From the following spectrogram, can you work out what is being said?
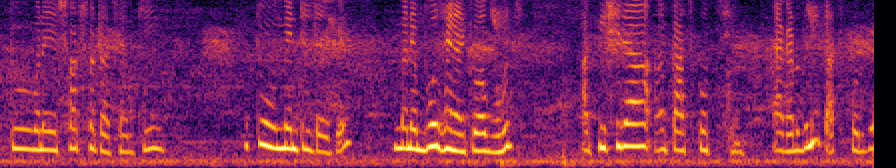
একটু মানে শর্ট শর্ট আছে আর কি। একটু মেন্টাল টাইপের মানে বোঝেন আর কি, অবুঝ। আর পিসিরা কাজ করছে। এগারো দিনই কাজ করবে।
